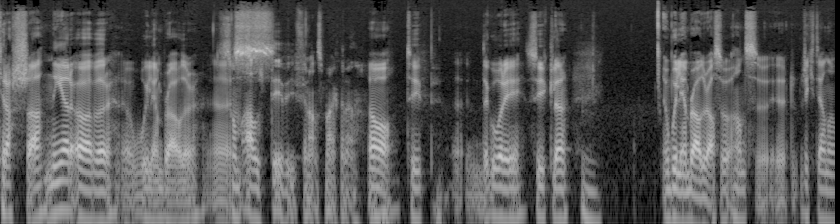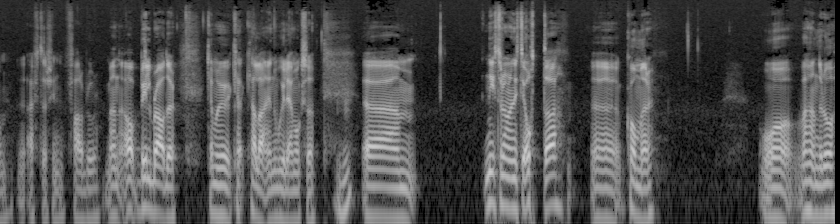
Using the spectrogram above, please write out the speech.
krascha ner över eh, William Browder. Eh, Som alltid i finansmarknaden. Ja, typ. Eh, Det går i cykler. William Browder, alltså hans eh, riktiga namn efter sin farbror. Men ja, Bill Browder kan man ju ka- kalla en William också. Ehm, 1998 eh, kommer. Och vad händer då?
